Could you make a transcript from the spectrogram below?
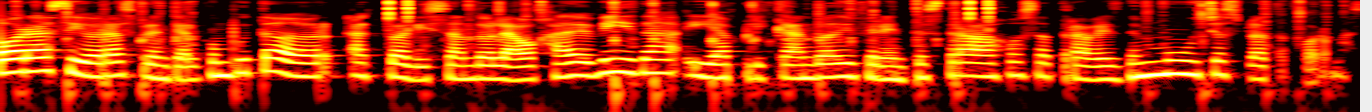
horas y horas frente al computador, actualizando la hoja de vida y aplicando a diferentes trabajos a través de muchas plataformas.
